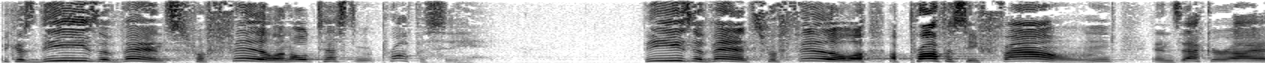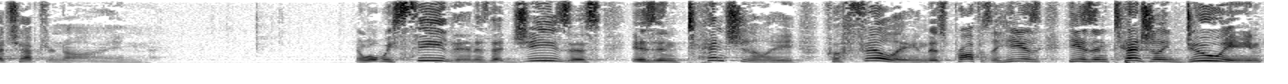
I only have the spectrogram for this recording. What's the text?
because these events fulfill an Old Testament prophecy. These events fulfill a, a prophecy found in Zechariah chapter 9. And what we see then is that Jesus is intentionally fulfilling this prophecy. He is, he is intentionally doing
